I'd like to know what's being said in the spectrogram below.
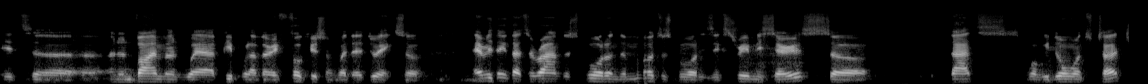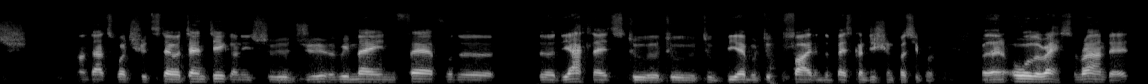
it's a, an environment where people are very focused on what they're doing. So everything that's around the sport and the motorsport is extremely serious. So that's what we don't want to touch and that's what should stay authentic and it should remain fair for the, the the athletes to to to be able to fight in the best condition possible but then all the rest around it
